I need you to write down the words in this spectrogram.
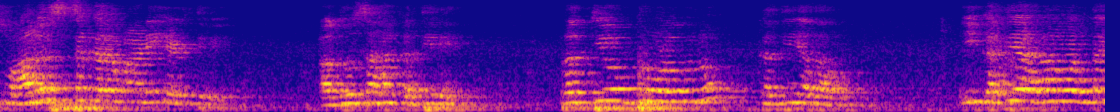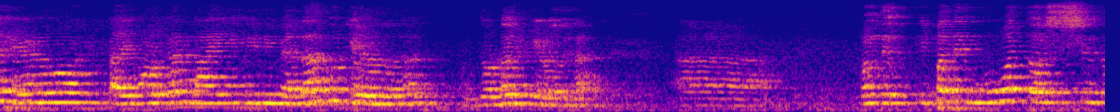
ಸ್ವಾರಸ್ಯಕರ ಮಾಡಿ ಹೇಳ್ತೀವಿ. ಅದು ಸಹ ಕಥೆನೇ. ಪ್ರತಿಯೊಬ್ಬರೊಳಗೂ ಕತಿ ಅದಾವ. ಈ ಕತೆ ಅದಾವ ಅಂತ ಹೇಳುವ ಟೈಮ್ ಒಳಗೆ ನಾ ಇಲ್ಲಿ ನಿಮ್ಮೆಲ್ಲರಿಗೂ ಕೇಳೋದು ದೊಡ್ಡವ್ರು ಕೇಳೋದಿಲ್ಲ. ಒಂದು ಇಪ್ಪತ್ತೈದು, ಮೂವತ್ತು ವರ್ಷದ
